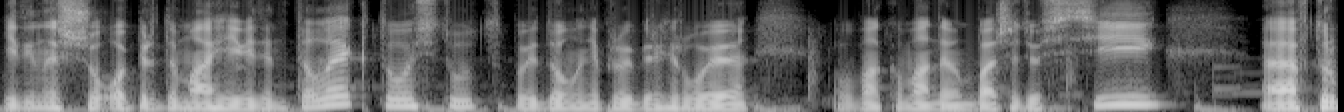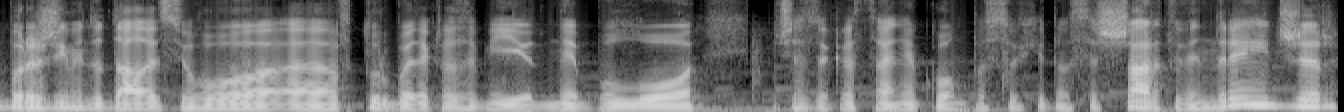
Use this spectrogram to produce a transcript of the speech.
Єдине, що опір до магії від інтелекту, ось тут повідомлення про вибір героя обома командами бачать усі. Е, В турборежимі додали цього, е, в турбо, я так розумію, не було. Під час використання компасу вхідно шарт Вінрейнджер.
